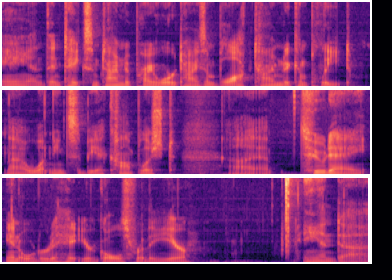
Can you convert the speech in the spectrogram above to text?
and then take some time to prioritize and block time to complete uh, what needs to be accomplished uh, today in order to hit your goals for the year. And uh,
